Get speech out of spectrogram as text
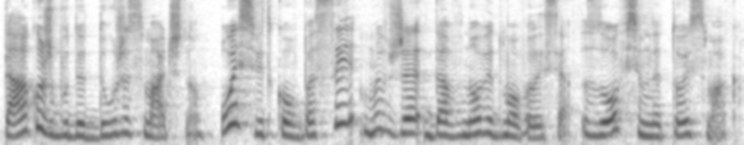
Також буде дуже смачно. Ось від ковбаси ми вже давно відмовилися. Зовсім не той смак.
